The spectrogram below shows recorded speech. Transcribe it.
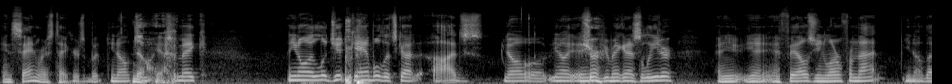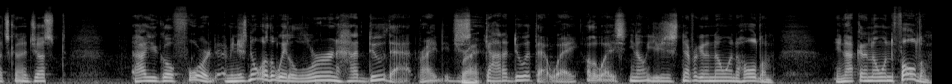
insane risk takers, but you know, to, No, yeah. to make you know a legit gamble that's got odds. You know, you know, if Sure. you're making as a leader, and you, you and it fails, you learn from that. You know, that's going to adjust how you go forward. I mean, there's no other way to learn how to do that, right? You just Right. got to do it that way. Otherwise, you know, you're just never going to know when to hold them. You're not going to know when to fold them.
